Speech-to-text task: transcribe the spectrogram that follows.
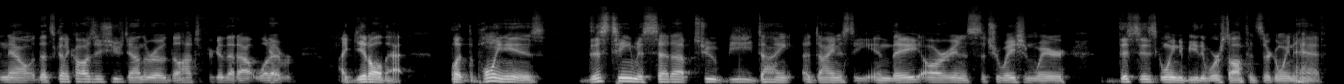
Now, that's going to cause issues down the road. They'll have to figure that out, whatever. I get all that. But the point is, this team is set up to be dy- a dynasty, and they are in a situation where this is going to be the worst offense they're going to have.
